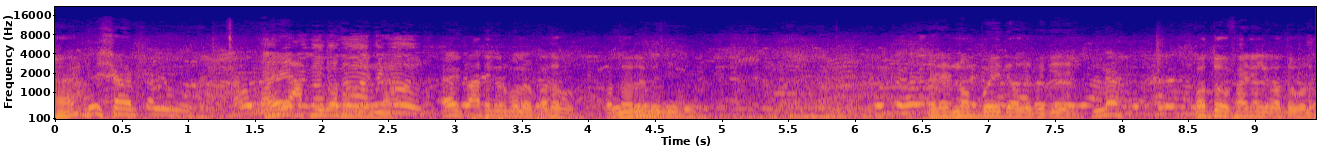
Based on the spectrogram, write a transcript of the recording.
হ্যাঁ? এই আপনি কথা বলেন না। এই কাতে করে বলো কথা এটা নব্বই দেওয়া যাবে কি? না। কত? ফাইনালি কত বলো।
